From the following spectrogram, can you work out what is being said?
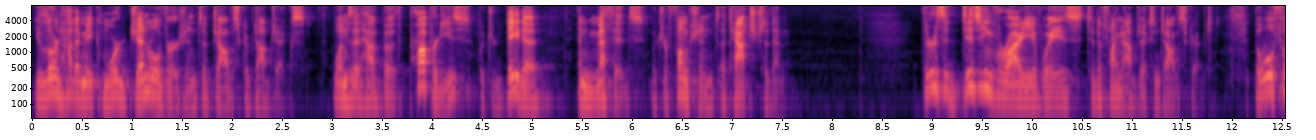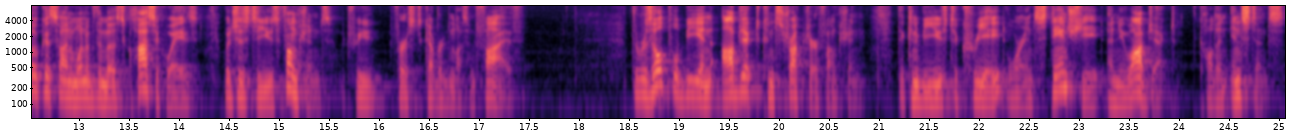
you learn how to make more general versions of JavaScript objects, ones that have both properties, which are data, and methods, which are functions, attached to them. There is a dizzying variety of ways to define objects in JavaScript, but we'll focus on one of the most classic ways, which is to use functions, which we first covered in Lesson 5. The result will be an object constructor function that can be used to create or instantiate a new object, called an instance,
